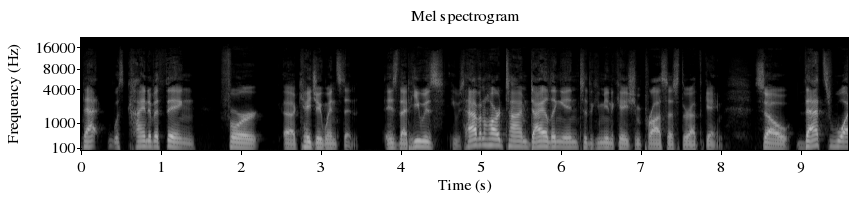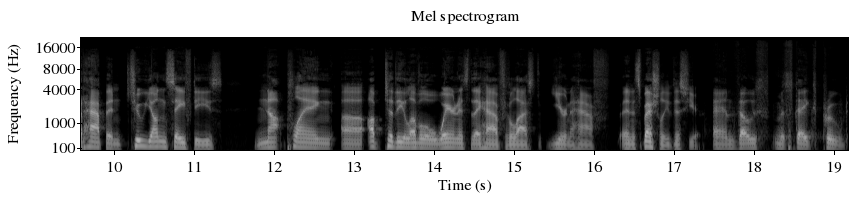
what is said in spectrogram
That was kind of a thing for uh, KJ Winston is that he was he was having a hard time dialing into the communication process throughout the game. So that's what happened. Two young safeties not playing uh, up to the level of awareness they have for the last year and a half, and especially this year. And those mistakes proved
